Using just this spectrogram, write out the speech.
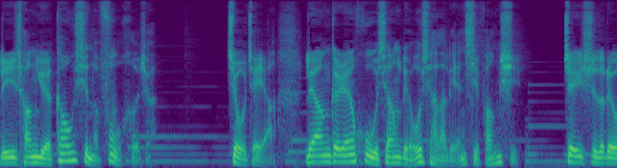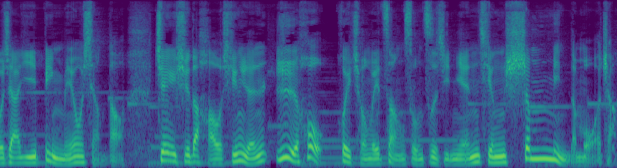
李昌月高兴的附和着。就这样，两个人互相留下了联系方式。这时的刘佳一并没有想到，这时的好心人日后会成为葬送自己年轻生命的魔掌。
